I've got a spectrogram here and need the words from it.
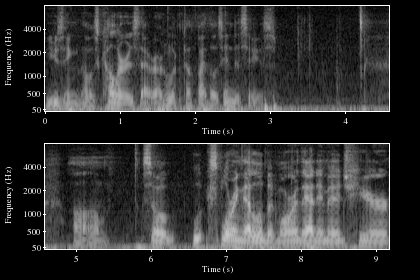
using those colors that are looked up by those indices. Um, so exploring that a little bit more, that image here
